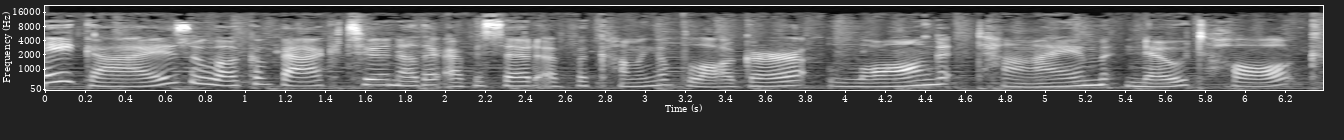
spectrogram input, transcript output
Hey guys, welcome back to another episode of Becoming a Blogger. Long time no talk.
